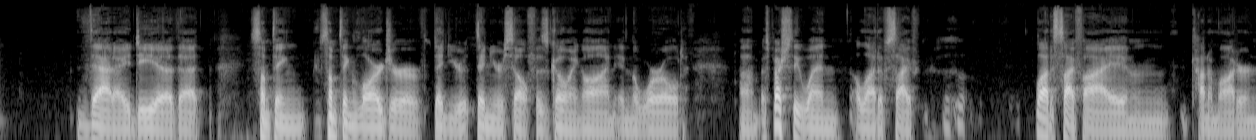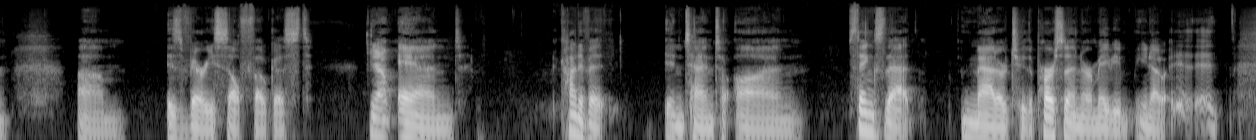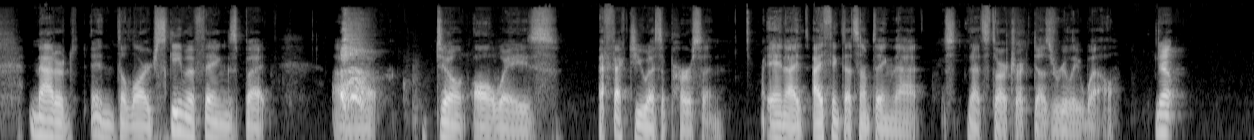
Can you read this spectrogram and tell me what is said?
that idea that something something larger than your than yourself is going on in the world, um, especially when a lot of sci a lot of sci-fi and kind of modern um, is very self-focused yeah and kind of a intent on things that matter to the person or maybe you know it, it mattered in the large scheme of things but uh, don't always affect you as a person. And I, I think that's something that that star trek does really well. Yep.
